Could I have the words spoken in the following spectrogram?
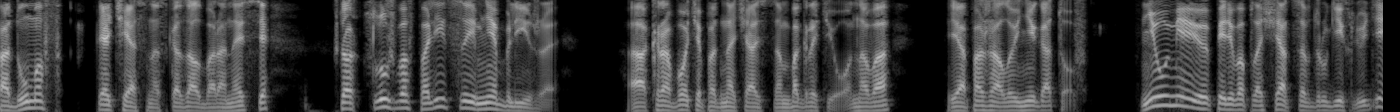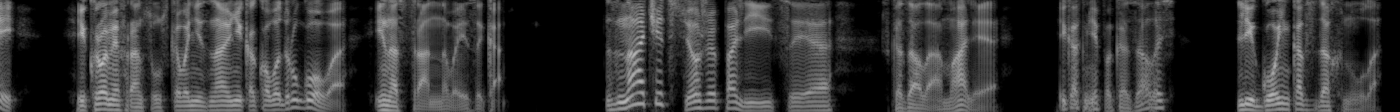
Подумав, я честно сказал баронессе, что служба в полиции мне ближе, а к работе под начальством Багратионова я, пожалуй, не готов. Не умею перевоплощаться в других людей, и кроме французского не знаю никакого другого иностранного языка. «Значит, все же полиция», — сказала Амалия, и, как мне показалось, легонько вздохнула.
